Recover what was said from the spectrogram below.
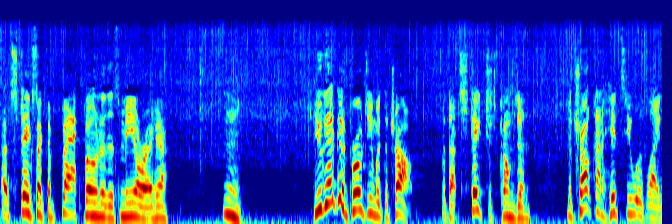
That steak's like the backbone of this meal right here. Mm. You get good protein with the trout, but that steak just comes in. The trout kind of hits you with like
